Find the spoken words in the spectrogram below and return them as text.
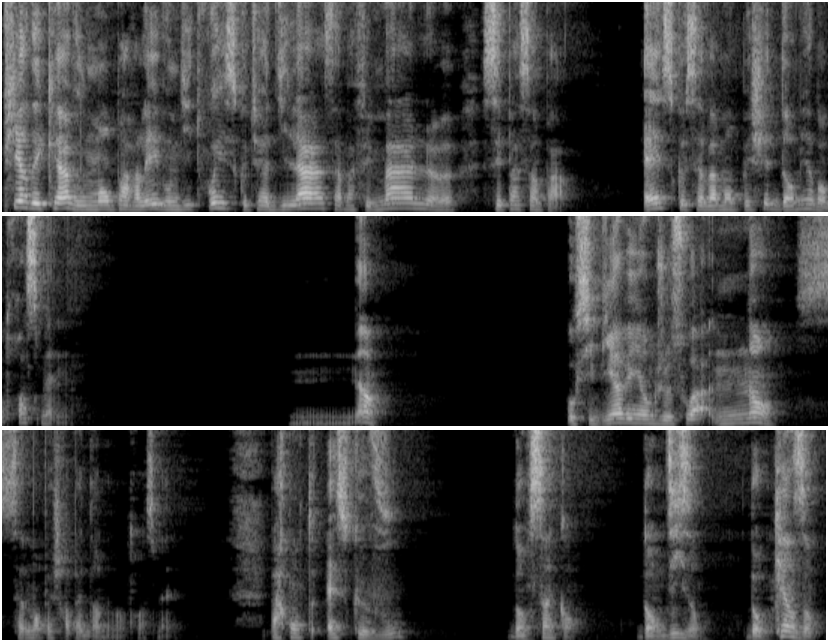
pire des cas, vous m'en parlez, vous me dites oui, ce que tu as dit là, ça m'a fait mal, euh, c'est pas sympa. Est-ce que ça va m'empêcher de dormir dans trois semaines? Non. Aussi bienveillant que je sois, non, ça ne m'empêchera pas de dormir dans trois semaines. Par contre, est-ce que vous, dans cinq ans, dans dix ans, dans quinze ans,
